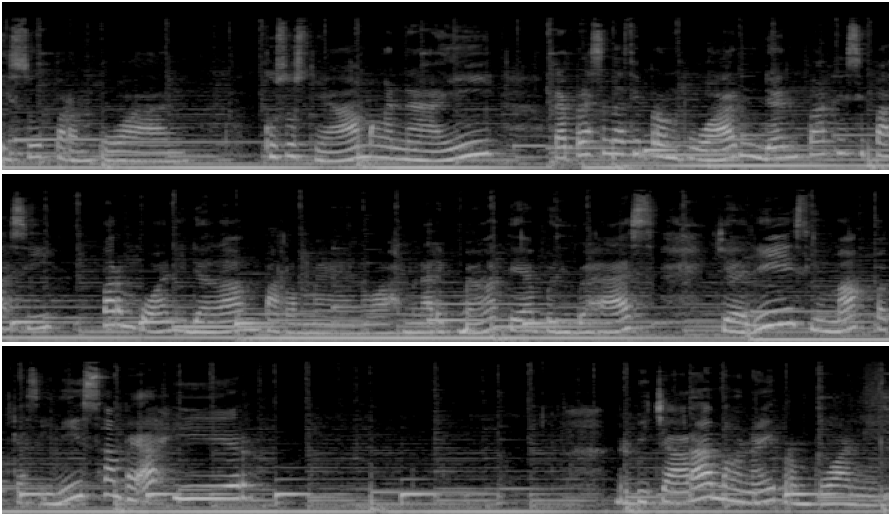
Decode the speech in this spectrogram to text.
isu perempuan, khususnya mengenai representasi perempuan dan partisipasi perempuan di dalam parlemen. Wah, menarik banget ya buat dibahas. Jadi, simak podcast ini sampai akhir. Berbicara mengenai perempuan nih,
